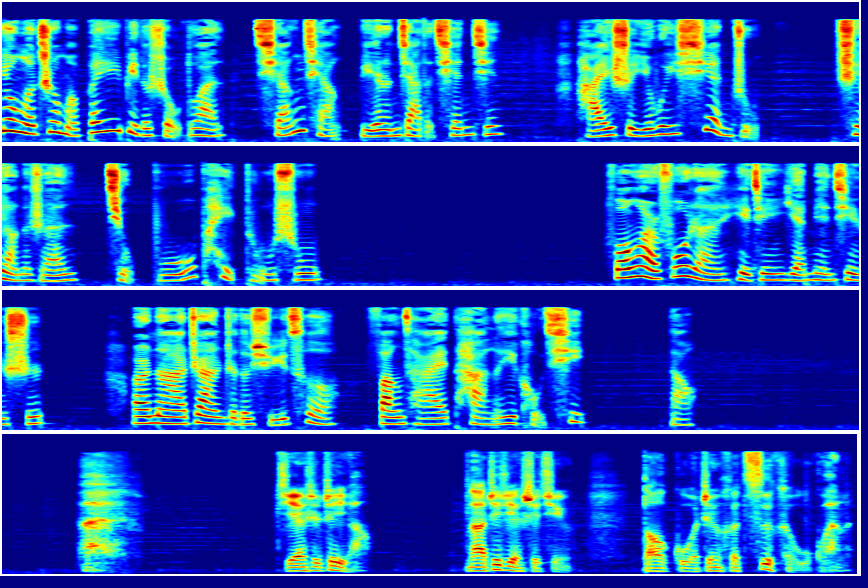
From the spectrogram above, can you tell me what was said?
用了这么卑鄙的手段强抢别人家的千金，还是一位县主，这样的人就不配读书。冯二夫人已经颜面尽失，而那站着的徐策。方才叹了一口气，道：“唉，既然是这样，那这件事情倒果真和刺客无关了，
